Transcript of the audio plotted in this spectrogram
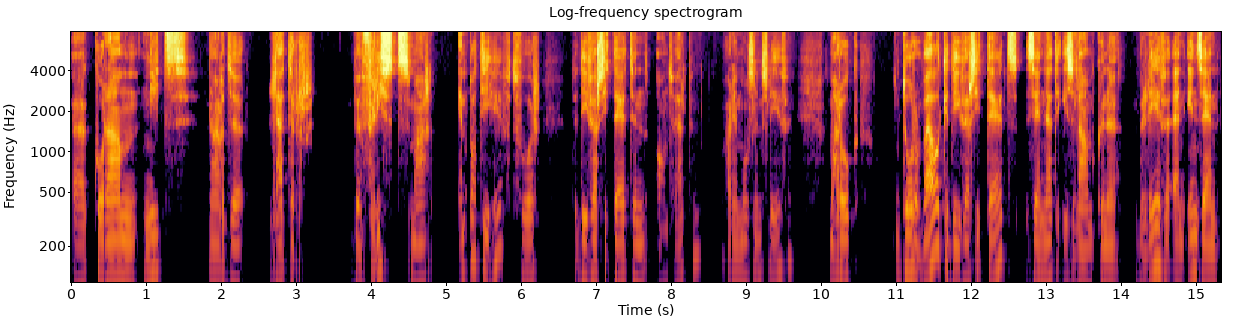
uh, Koran niet naar de letter bevriest, maar empathie heeft voor de diversiteit in Antwerpen, waarin moslims leven, maar ook door welke diversiteit zij net de islam kunnen beleven. En in zijn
